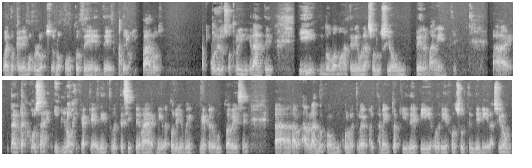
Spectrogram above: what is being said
cuando queremos los, los votos de, de, los hispanos o de los otros inmigrantes y no vamos a tener una solución permanente. Hay tantas cosas ilógicas que hay dentro de este sistema migratorio. Yo me, me pregunto a veces, uh, hablando con, con, nuestro departamento aquí de PI Rodríguez Consulting de Inmigración,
